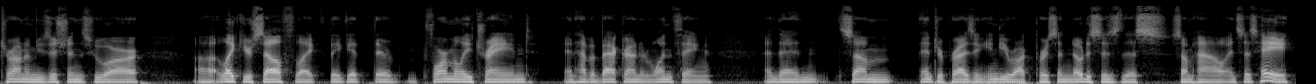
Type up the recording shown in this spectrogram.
Toronto musicians who are uh, like yourself, like they get they're formally trained and have a background in one thing, and then some enterprising indie rock person notices this somehow and says, "Hey,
